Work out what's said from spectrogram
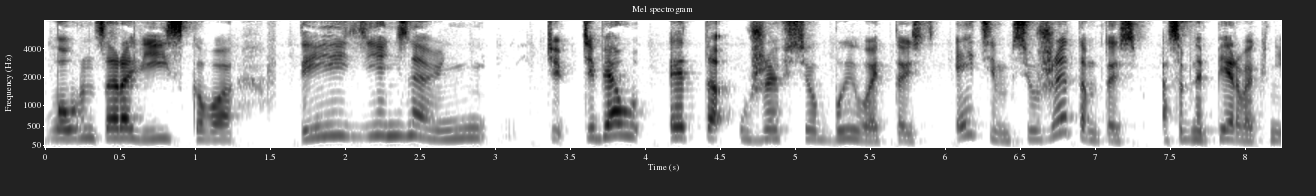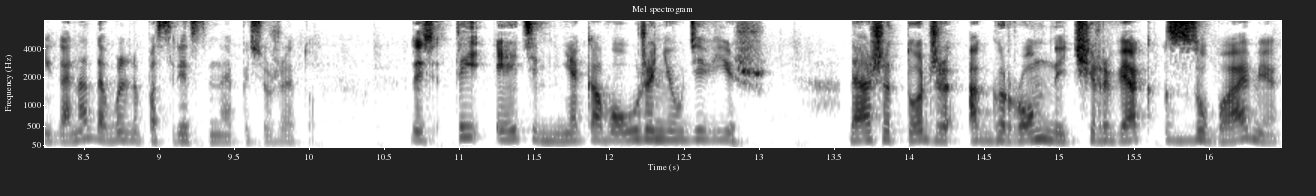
Лоуренса Аравийского. Ты, я не знаю, тебя это уже все было. То есть этим сюжетом, то есть особенно первая книга, она довольно посредственная по сюжету. То есть ты этим никого уже не удивишь. Даже тот же огромный червяк с зубами.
